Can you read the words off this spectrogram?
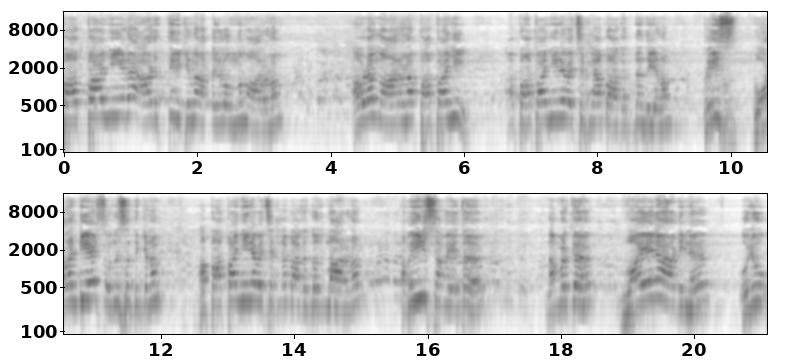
പാപ്പാഞ്ഞിയുടെ അടുത്തിരിക്കുന്ന ആളുകൾ ഒന്ന് മാറണം. അവിടെ മാറണ പാപ്പാഞ്ഞി. ആ പാപ്പാഞ്ഞിനെ വെച്ചിട്ടുള്ള ആ ഭാഗത്ത് എന്ത് ചെയ്യണം? പ്ലീസ് വോളണ്ടിയേഴ്സ് ഒന്ന് ശ്രദ്ധിക്കണം. ആ പാപ്പാഞ്ഞിനെ വെച്ചിട്ടുള്ള ഭാഗത്ത് ഒന്ന് മാറണം. അപ്പൊ ഈ സമയത്ത് നമ്മൾക്ക് വയനാടിന് ഒരു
